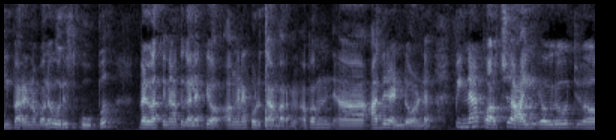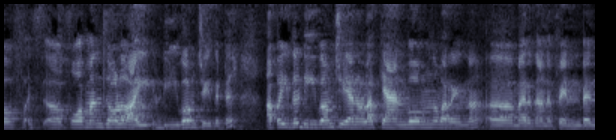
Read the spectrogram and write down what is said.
ഈ പറയുന്ന പോലെ ഒരു സ്കൂപ്പ് വെള്ളത്തിനകത്ത് കലക്കിയോ അങ്ങനെ കൊടുക്കാൻ പറഞ്ഞു. അപ്പം അത് രണ്ടും ഉണ്ട്. പിന്നെ കുറച്ച് ആയി ഒരു ഫോർ മന്ത്സോളം ആയി ഡീവേം ചെയ്തിട്ട് അപ്പൊ ഇത് ഡീവേം ചെയ്യാനുള്ള ക്യാൻവേം എന്ന് പറയുന്ന മരുന്നാണ്. Fenben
